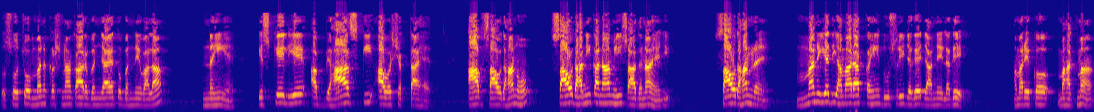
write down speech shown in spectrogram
तो सोचो मन कृष्णाकार बन जाए तो बनने वाला नहीं है। इसके लिए अभ्यास की आवश्यकता है। आप सावधान हो। सावधानी का नाम ही साधना है जी। सावधान रहें। मन यदि हमारा कहीं दूसरी जगह जाने लगे, हमारे को महात्मा,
